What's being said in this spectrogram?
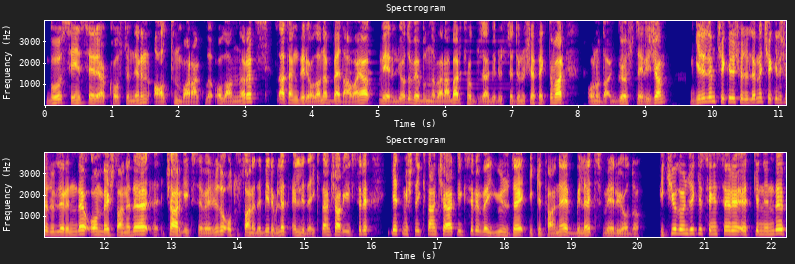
Bu Saint Seiya kostümlerin altın varaklı olanları zaten gri olanı bedavaya veriliyordu ve bununla beraber çok güzel bir üste dönüş efekti var. Onu da göstereceğim. Gelelim çekiliş ödüllerine. Çekiliş ödüllerinde 15 tane de e, çark iksiri veriliyordu. 30 tane de 1 bilet, 50 de 2 tane çark iksiri, 70'de 2 tane çark iksiri ve 100'de 2 tane bilet veriyordu. 2 yıl önceki Seiya etkinliğinde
